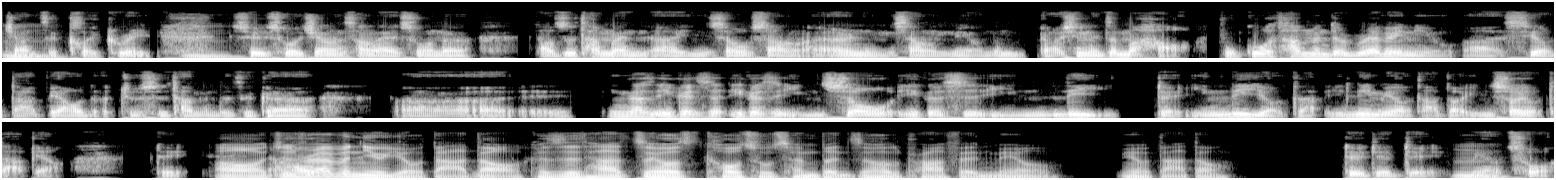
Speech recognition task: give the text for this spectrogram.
这样子 click rate，嗯，所以说这样上来说呢，导致他们呃营收上 earning 上没有那么表现的这么好。不过他们的 revenue 啊是有达标的，就是他们的这个呃应该是一个是一个是营收，一个是盈利，对，盈利有达，盈利没有达到，营收有达标。对哦，就 revenue 有达到，可是它最后扣除成本之后的 profit 没有没有达到。对对对，没有错。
